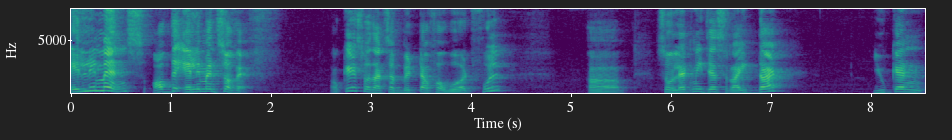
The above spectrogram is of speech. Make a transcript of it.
elements of the elements of F. Okay, so that's a bit of a wordful. Uh, so let me just write that. You can,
